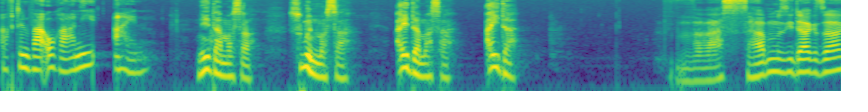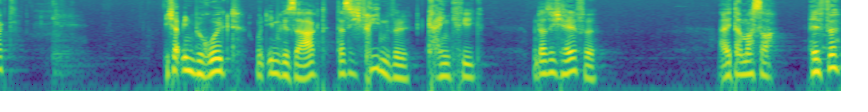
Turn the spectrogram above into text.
auf den Waorani ein. Nida Massa, Sumen Massa, Aida Massa, Aida. Was haben Sie da gesagt? Ich habe ihn beruhigt und ihm gesagt, dass ich Frieden will, kein Krieg. Und dass ich helfe. Aida Massa, helfe?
